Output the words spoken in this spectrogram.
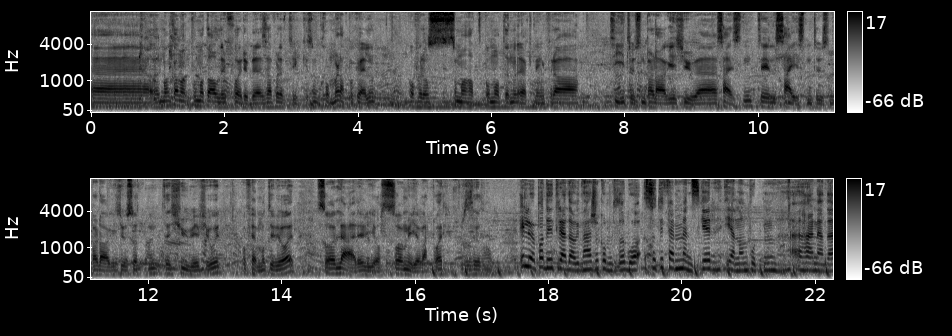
Man kan på en måte aldri forberede seg på det trykket som kommer da, på kvelden. Og for oss som har hatt på en måte en økning fra 10 000 per dag i 2016 til 16 000 per dag i 2017 til 20 i fjor og 25 i år, så lærer vi også mye hvert år, for å si det sånn. I løpet av de tre dagene her så kommer det til å gå 75 mennesker gjennom porten eh, her nede.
